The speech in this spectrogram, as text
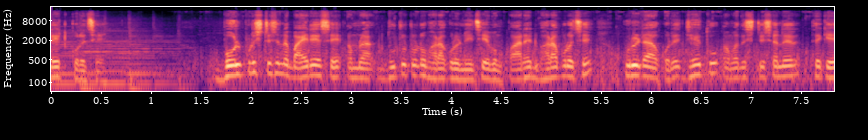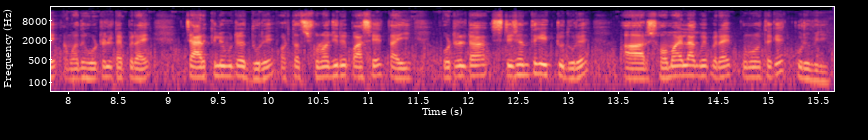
লেট করেছে। বোলপুর স্টেশনের বাইরে এসে আমরা দুটো টোটো ভাড়া করে নিয়েছি এবং পার হেড ভাড়া পড়েছে কুড়ি টাকা করে। যেহেতু আমাদের স্টেশনের থেকে আমাদের হোটেলটা প্রায় চার কিলোমিটার দূরে, অর্থাৎ সোনাঝুরির পাশে, তাই হোটেলটা স্টেশন থেকে একটু দূরে, আর সময় লাগবে প্রায় পনেরো থেকে কুড়ি মিনিট।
